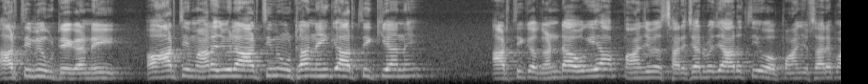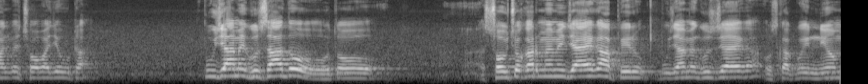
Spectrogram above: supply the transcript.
आरती में उठेगा नहीं। और आरती, महाराज बोले, आरती में उठा नहीं कि आरती किया नहीं। आरती का घंटा हो गया, पाँच बजे, साढ़े चार बजे आरती हो पाँच, साढ़े पाँच बजे, छः बजे उठा। पूजा में घुसा दो तो शौचकर्म में जाएगा, फिर पूजा में घुस जाएगा, उसका कोई नियम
